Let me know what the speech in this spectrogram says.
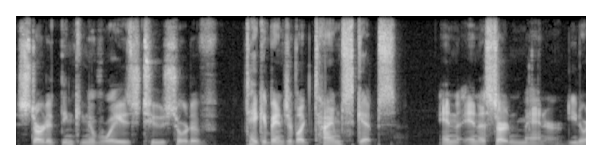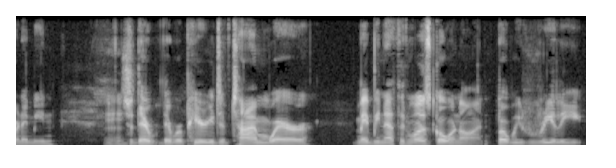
started thinking of ways to sort of take advantage of like time skips in in a certain manner. You know what I mean? Mm-hmm. So there there were periods of time where maybe nothing was going on, but we really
